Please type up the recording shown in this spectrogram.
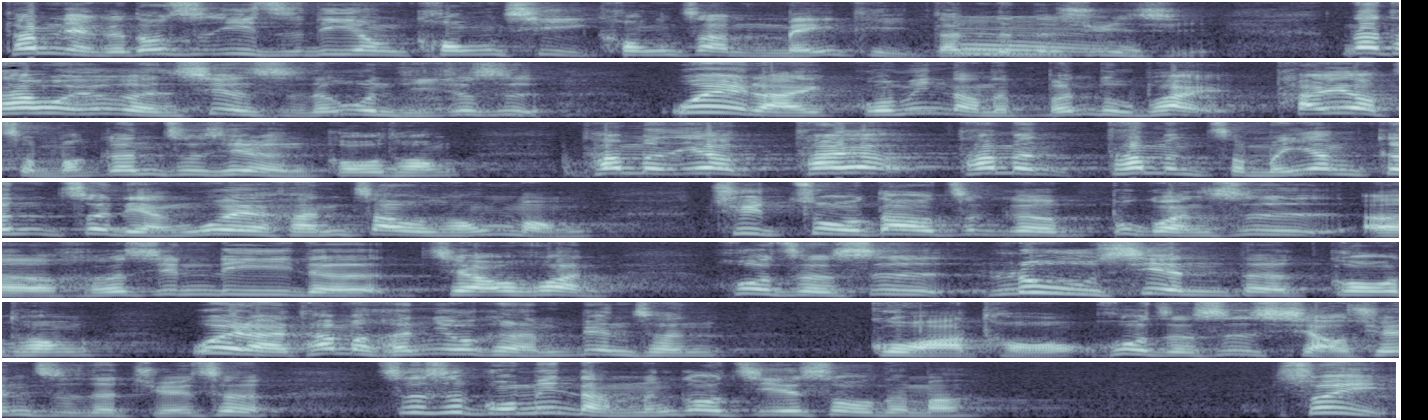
他们两个都是一直利用空气、空战、媒体等等的讯息。那他会有一个很现实的问题，就是未来国民党的本土派他要怎么跟这些人沟通？他们要他要他们他们怎么样跟这两位韩赵同盟去做到这个，不管是呃核心利益的交换，或者是路线的沟通，未来他们很有可能变成寡头或者是小圈子的决策，这是国民党能够接受的吗？所以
